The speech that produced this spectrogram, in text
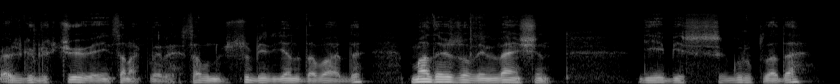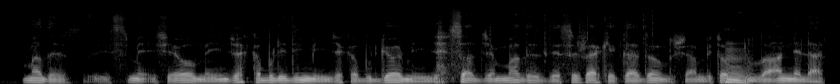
özgürlükçü ve insan hakları savunucusu bir yanı da vardı. Mothers of Invention diye bir grupla da Mothers ismi şey olmayınca, kabul edilmeyince, kabul görmeyince sadece Mothers diye sırf erkeklerden oluşan bir topluluğa hmm. anneler,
